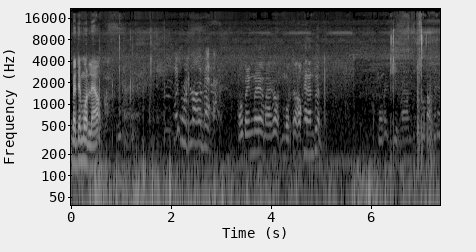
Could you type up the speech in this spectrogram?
แบตจะหมดแล้วให้หมดเลยแบตอะเขาแบงค์ไม่ได้เอามาก็หมดก็เอาแค่นั้นเพื่อนเราให้ขีดมาโทรศัพท์ไม่ได้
